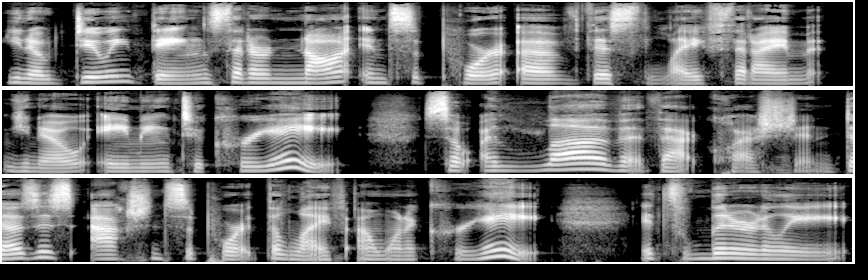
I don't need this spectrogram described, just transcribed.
you know, doing things that are not in support of this life that I'm, you know, aiming to create. So I love that question. Does this action support the life I want to create? It's literally,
